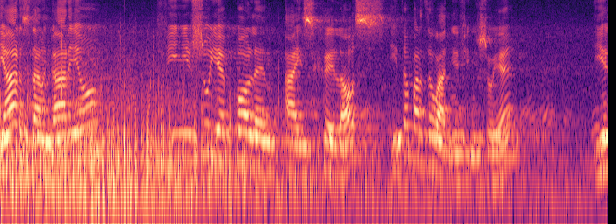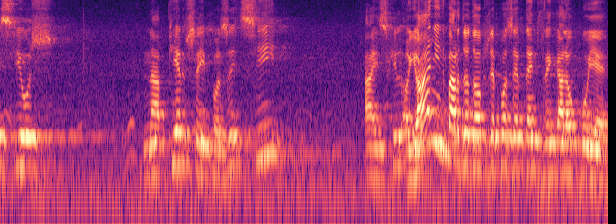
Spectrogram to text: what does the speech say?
Jar z Dangarią, finiszuje polem Aeschylos i to bardzo ładnie finiszuje. Jest już na pierwszej pozycji Aeschylos. O, Joannin bardzo dobrze po zewnętrznej galopuje.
